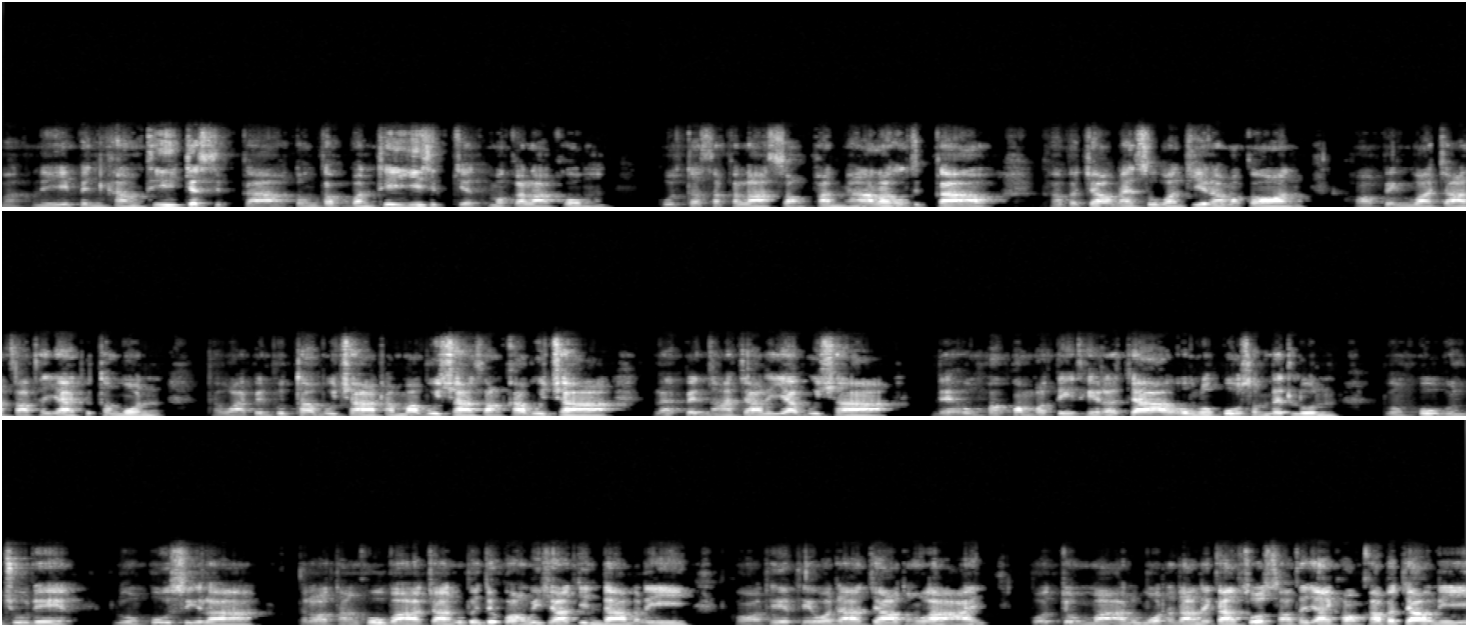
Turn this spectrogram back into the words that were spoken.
บัดนี้เป็นครั้งที่ 79 ตรงกับวันที่ 27 มกราคม พุทธศักราช 2569 ข้าพเจ้านายสุวรรณจีรมกร ขอเปล่งวาจาสาธยายพุทธมนต์ ถวายเป็นพุทธบูชา ธรรมบูชา สังฆบูชา และเป็นอาจาริยบูชา แด่องค์พระความปฏิเถระเจ้า องค์หลวงปู่สมเด็จลุน หลวงปู่บุญชูเดช หลวงปู่ศิลา ตลอดทั้งครูบาอาจารย์ผู้เป็นเจ้าของวิชาจินดามณี ขอเทพเทวดาเจ้าทั้งหลาย โปรดจงมาอนุโมทนาในการสวดสาธยายของข้าพเจ้านี้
